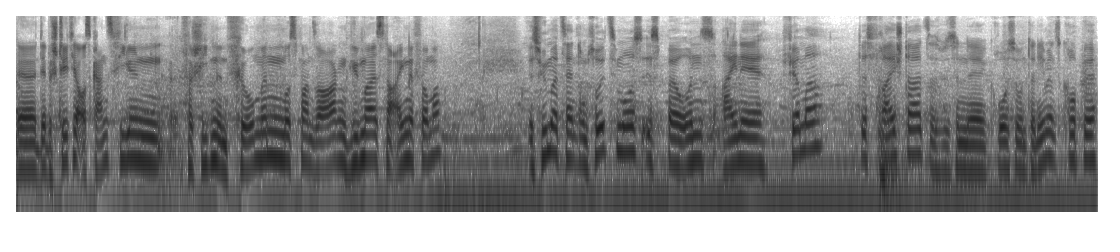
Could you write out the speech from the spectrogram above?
Äh, der besteht ja aus ganz vielen verschiedenen Firmen, muss man sagen. Hümer ist eine eigene Firma. Das Hümerzentrum Sulzimus ist bei uns eine Firma des Freistaats. Also wir sind eine große Unternehmensgruppe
